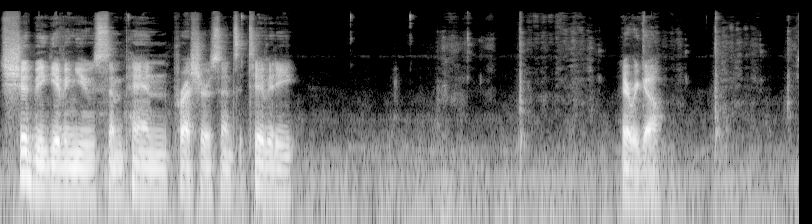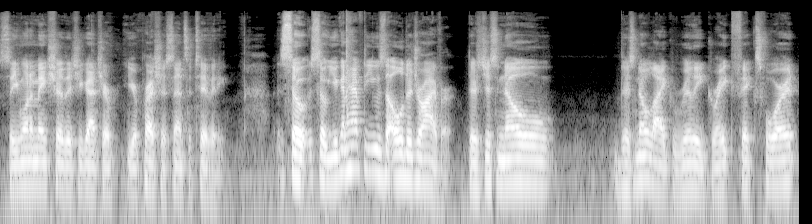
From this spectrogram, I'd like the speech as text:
should be giving you some pen pressure sensitivity. There we go. So you want to make sure that you got your, your pressure sensitivity. So so you're gonna have to use the older driver. There's just no there's no like really great fix for it.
